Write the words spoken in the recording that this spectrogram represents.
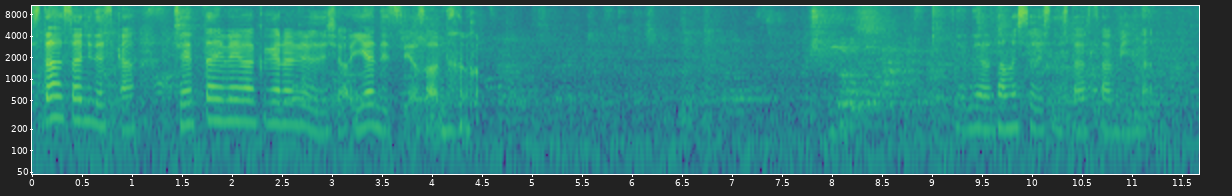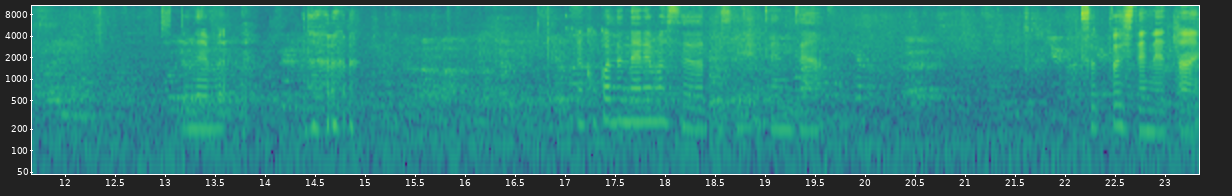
スタッフさんにですか絶対迷惑がられるでしょ嫌ですよそんなのでも楽しそうですねスタッフさんみんなっと眠いここで寝れます？私全然。スップして寝たい。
